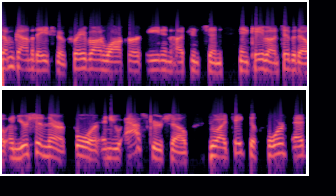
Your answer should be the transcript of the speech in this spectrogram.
some combination of Travon Walker, Aiden Hutchinson, and Kayvon Thibodeaux, and you're sitting there at four, and you ask yourself, do I take the fourth edge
